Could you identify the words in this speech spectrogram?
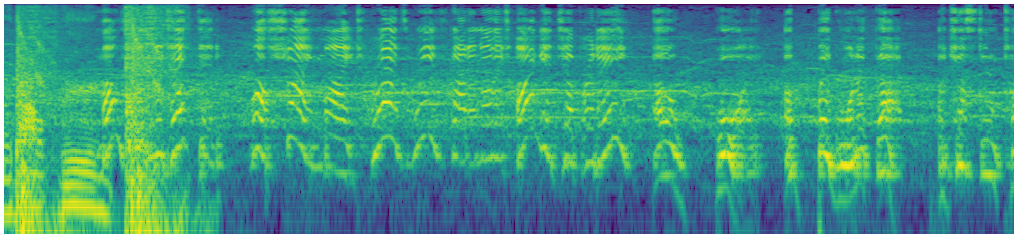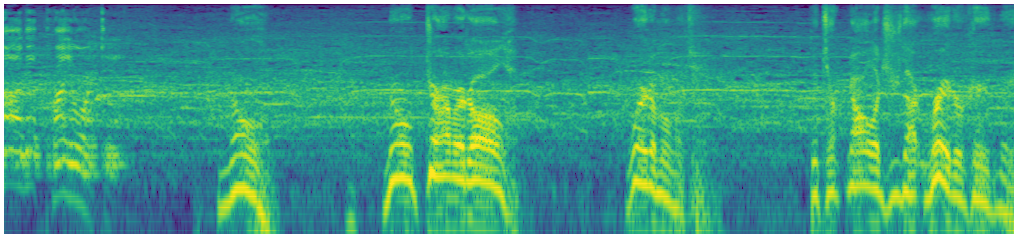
without being. Motion detected. Well, shine my treads. We've got another target, Jeopardy. Oh, boy. A big one at that. Adjusting target priority. No. No, damn it all! Wait a moment. The technology that Raider gave me.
